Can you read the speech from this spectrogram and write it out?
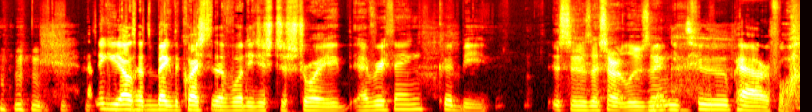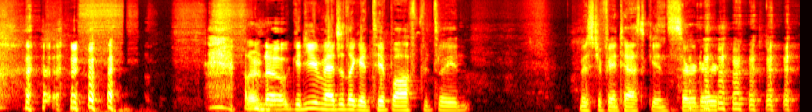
I think you also have to beg the question of would he just destroy everything? Could be. as soon as they start losing. Maybe too powerful. I don't know. Could you imagine like a tip off between Mr. Fantastic and Surtur?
